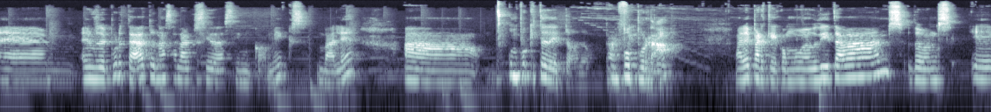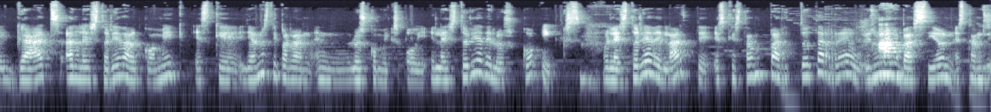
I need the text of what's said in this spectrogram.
eh, us he portat una selecció de cinc còmics, ¿vale? Uh, un poquito de todo, un Perfecte. popurrí. Vale? Perquè, com ho heu dit abans, doncs, eh, gats en la història del còmic és que ja no estic parlant en los còmics hoy, en la història de los còmics, o en la història de l'arte, és que estan per tot arreu, és una Ah. invasió, és que ens...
